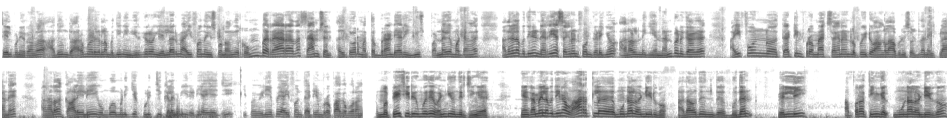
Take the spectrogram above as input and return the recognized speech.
சேல் பண்ணிடுறாங்க. அதுவும் இந்த அரபு நாடுகள்லாம் பார்த்தீங்கன்னா இங்கே இருக்கிறவங்க எல்லாருமே ஐஃபோன் தான் யூஸ் பண்ணுவாங்க. ரொம்ப ரேராக தான் சாம்சங் அதுக்கப்புறம் மற்ற பிராண்ட் யாரும் யூஸ் பண்ணவே மாட்டாங்க. அதனால் பார்த்தீங்கன்னா நிறைய செகண்ட் ஹேண்ட் ஃபோன் கிடைக்கும். அதனால் இன்றைக்கி என் நண்பனுக்காக iPhone thirteen pro max second ஹேண்டில் போயிட்டு வாங்கலாம் அப்படின்னு சொல்லிட்டு தான் எனக்கு பிளானு அதனால தான் காலையிலேயே ஒம்பது மணிக்கே குளிச்சு கிளம்பி ரெடி ஆகியாச்சு இப்போ வெளியே போய் ஐஃபோன் தேர்ட்டின் ப்ரோ பார்க்க போகிறாங்க நம்ம பேசிகிட்டு இருக்கும்போதே வண்டி வந்துருச்சுங்க. என் கம்பெனியில் பார்த்தீங்கன்னா வாரத்தில் மூணு நாள் வண்டி இருக்கும். அதாவது இந்த புதன் வெள்ளி அப்புறம் திங்கள் மூணு நாள் வண்டி இருக்கும்.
